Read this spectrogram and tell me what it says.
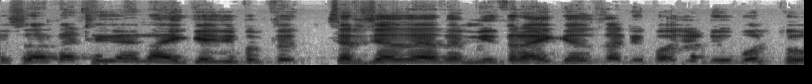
तसं आता ठीक आहे ना ऐक्याची फक्त चर्चा आहे. आता मी तर ऐक्यासाठी पॉझिटिव्ह बोलतो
